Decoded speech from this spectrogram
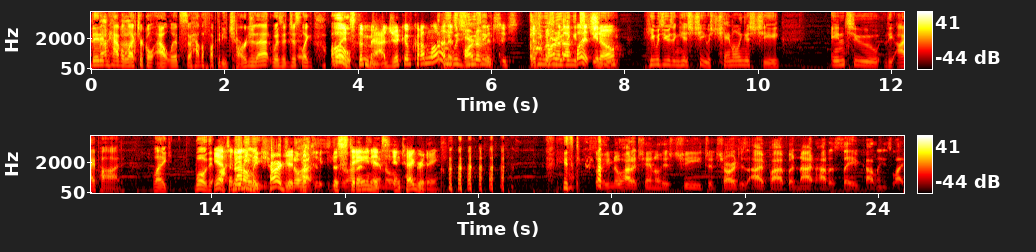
they didn't have electrical outlets, so how the fuck did he charge that? Was it just like, Oh, oh, it's the magic of Kunlun. He It's was part using- of it's it's it's was part of that place, you know. He was using his chi. He was channeling his chi into the iPod. Like, whoa! The, Yeah, to not only charge he it, know but to he- he know how to sustain its channel- integrity. he's- So he knew how to channel his chi to charge his iPod, but not how to save Colleen's life.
